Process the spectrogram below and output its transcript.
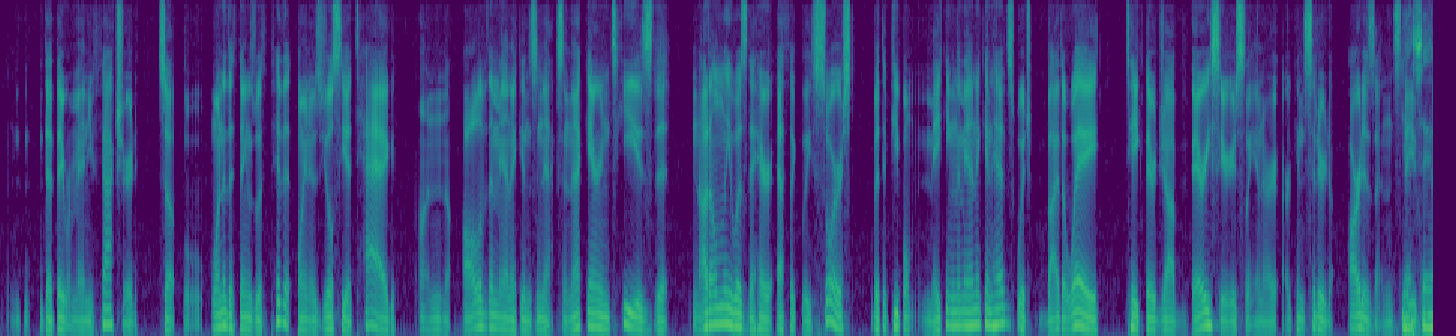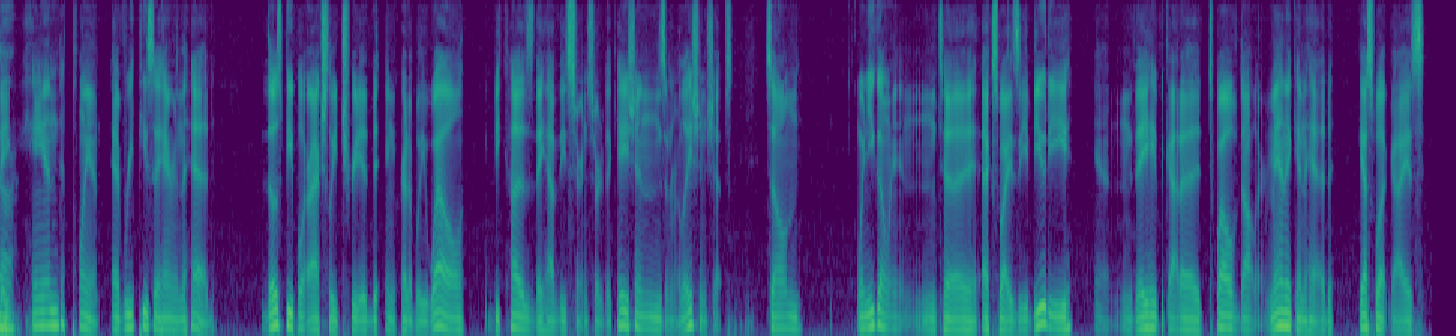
that they were manufactured? So one of the things with Pivot Point is you'll see a tag on all of the mannequins' necks, and that guarantees that not only was the hair ethically sourced, but the people making the mannequin heads, which by the way take their job very seriously and are, are considered artisans. Yes, they are. hand plant every piece of hair in the head. Those people are actually treated incredibly well because they have these certain certifications and relationships. So um, when you go into XYZ Beauty and they've got a $12 mannequin head, guess what, guys?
